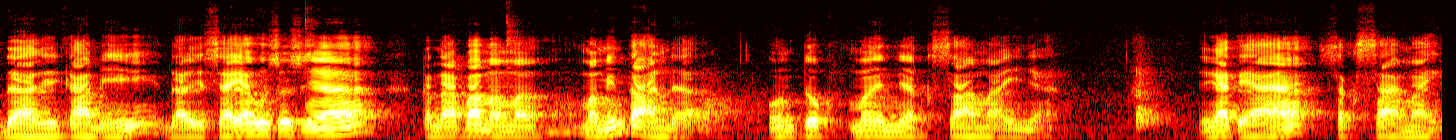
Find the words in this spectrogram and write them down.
dari kami, dari saya khususnya, kenapa mem meminta Anda untuk menyeksamainya. Ingat ya, seksamai.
